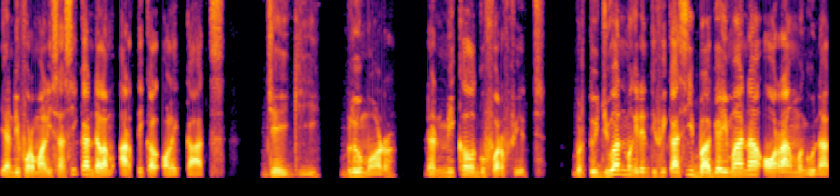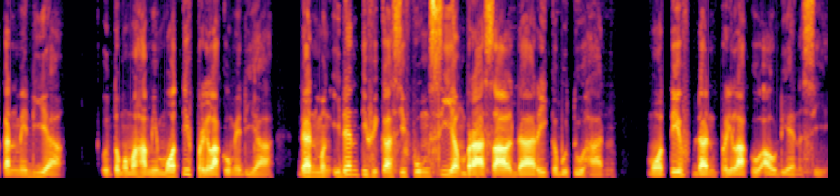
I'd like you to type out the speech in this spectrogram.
yang diformalisasikan dalam artikel oleh Katz, J.G., Blumor, dan Michael Guferfitz bertujuan mengidentifikasi bagaimana orang menggunakan media untuk memahami motif perilaku media dan mengidentifikasi fungsi yang berasal dari kebutuhan, motif, dan perilaku audiensi.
